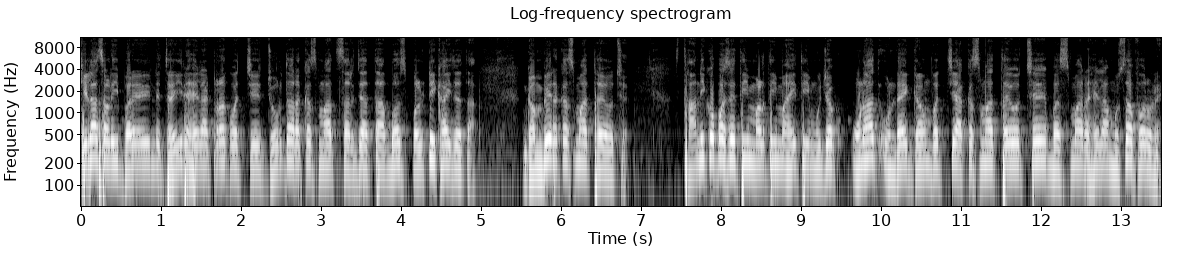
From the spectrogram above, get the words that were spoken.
ખીલાસળી ભરેલીને જઈ રહેલા ટ્રક વચ્ચે જોરદાર અકસ્માત સર્જાતા બસ પલટી ખાઈ જતા ગંભીર અકસ્માત થયો છે. સ્થાનિકો પાસેથી મળતી માહિતી મુજબ ઉણાદ ઉંડાઈ ગામ વચ્ચે અકસ્માત થયો છે. બસમાં રહેલા મુસાફરોને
